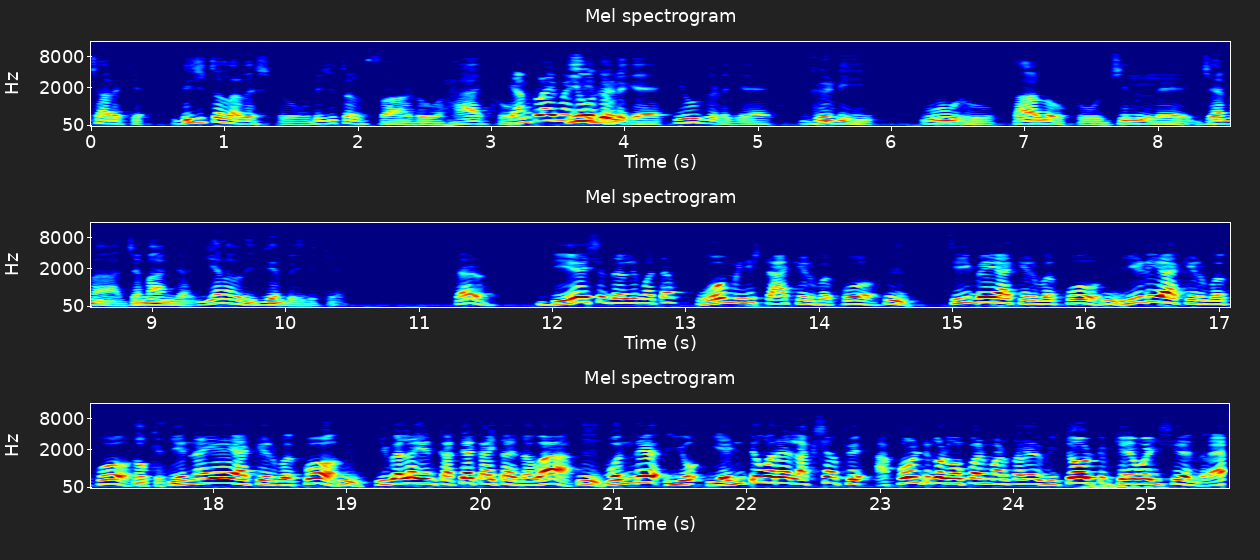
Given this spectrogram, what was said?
ವಿಚಾರಕ್ಕೆ digital arrest digital fraud hack employment ಇವುಗಳಿಗೆ ಇವುಗಳಿಗೆ ಗಡಿ ಊರು ತಾಲೂಕು ಜಿಲ್ಲೆ ಜನ ಜನಾಂಗ ಏನಾದ್ರು ಇದೆಯನ್ರಿ ಇದಕ್ಕೆ? ಸರ್ ದೇಶದಲ್ಲಿ ಮತ್ತೆ ಹೋಮ್ ಮಿನಿಸ್ಟರ್ ಹಾಕಿರ್ಬೇಕು. ಸಿ ಬಿ ಐ ಹಾಕಿರ್ಬೇಕು ಇಡಿ ಯಾಕಿರ್ಬೇಕು. ಎನ್ ಐ ಎ ಯಾಕಿರ್ಬೇಕು ಇವೆಲ್ಲ ಏನ್ ಕತೆ ಕಾಯ್ತಾ ಇದಾವ? ಒಂದೇ ಎಂಟೂವರೆ ಲಕ್ಷ ಅಕೌಂಟ್ಗಳು ಓಪನ್ ಮಾಡ್ತಾರೆ ವಿತೌಟ್ ಕೆ ವೈ ಸಿ ಅಂದ್ರೆ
